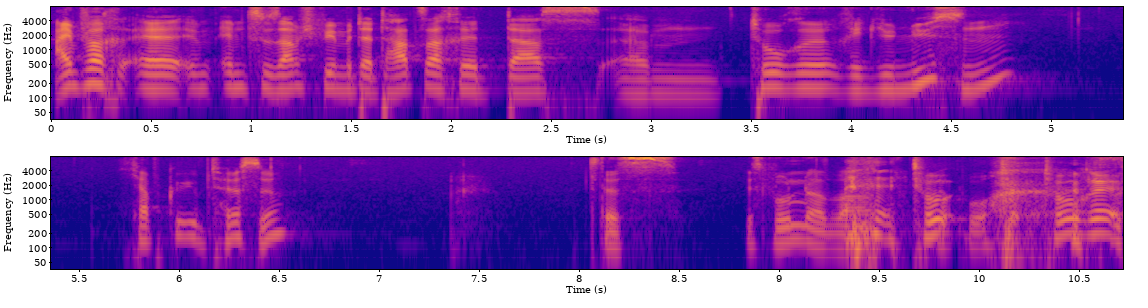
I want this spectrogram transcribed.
Einfach äh, im, im, Zusammenspiel mit der Tatsache, dass ähm, Tore Regionysen, ich habe geübt, hörst du? Das ist wunderbar. to Tore,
